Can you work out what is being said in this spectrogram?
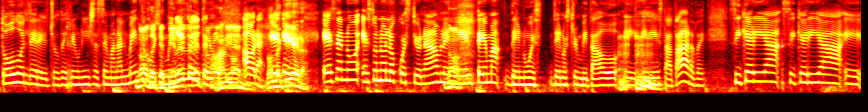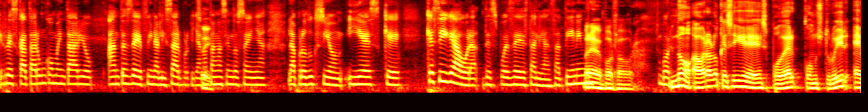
todo el derecho de reunirse semanalmente No, con su ministro y usted no. Ah, no. Ahora, Donde eh, eh, quiera. ese no, eso no es lo cuestionable No. ni el tema de, nues- de nuestro invitado en, en esta tarde. Sí quería, sí quería eh, rescatar un comentario antes de finalizar, porque ya no están haciendo seña la producción, y es que, ¿qué sigue ahora después de esta alianza? Tienen Breve, por favor. No, ahora lo que sigue es poder construir e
